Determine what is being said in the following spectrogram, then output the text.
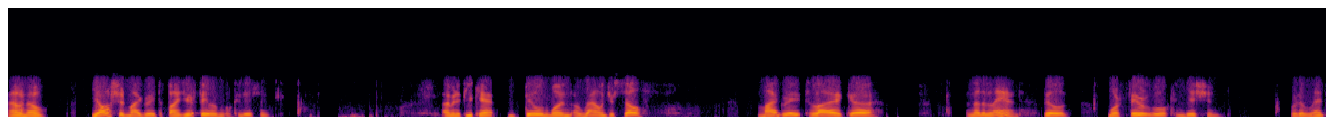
I don't know. Y'all should migrate to find your favorable condition. I mean, if you can't build one around yourself, migrate to like uh, another land. Build more favorable condition where the rent's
